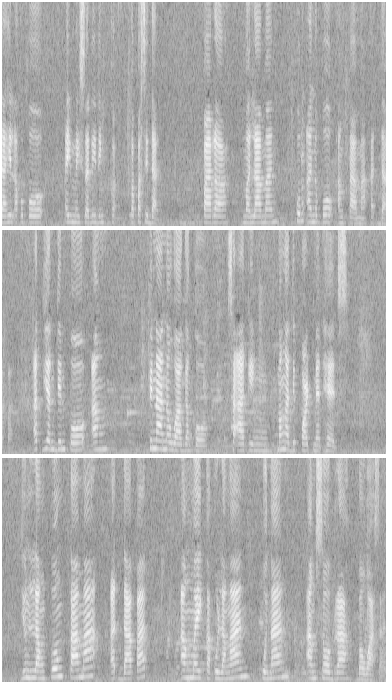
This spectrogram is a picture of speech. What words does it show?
dahil ako po ay may sariling ka- kapasidad para malaman kung ano po ang tama at dapat. At yan din po ang pinanawagan ko sa aking mga department heads. Yun lang pong tama at dapat ang may kakulangan, punan, ang sobra, bawasan.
